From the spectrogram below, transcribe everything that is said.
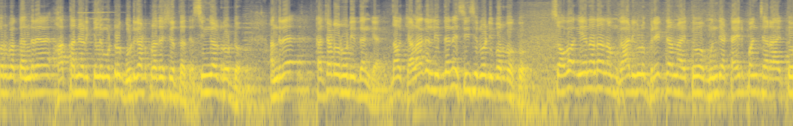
ಬರಬೇಕಂದ್ರೆ ಹತ್ತೆರಡು ಕಿಲೋಮೀಟ್ರ್ ಗುಡ್ಗಾಡ್ ಪ್ರದೇಶ ಇರ್ತದೆ ಸಿಂಗಲ್ ರೋಡು ಅಂದರೆ ಕಚಡ ರೋಡ್ ಇದ್ದಂಗೆ. ನಾವು ಕೆಳಗಲ್ಲಿದ್ದೇನೆ ಸಿ ಸಿ ರೋಡಿಗೆ ಬರಬೇಕು. ಸೊ ಅವಾಗ ಏನಾರ ನಮ್ಮ ಗಾಡಿಗಳು ಬ್ರೇಕ್ ಡೌನ್ ಆಯಿತು, ಮುಂದೆ ಟೈರ್ ಪಂಚರ್ ಆಯಿತು,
